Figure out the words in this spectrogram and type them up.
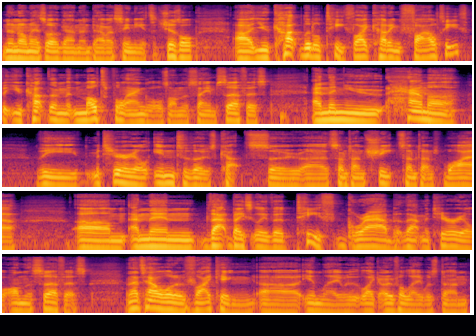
nunome zogan and damascene, it's a chisel. Uh, you cut little teeth, like cutting file teeth, but you cut them at multiple angles on the same surface, and then you hammer the material into those cuts. So uh, sometimes sheet, sometimes wire. Um, and then that basically the teeth grab that material on the surface, and that's how a lot of Viking uh, inlay, like overlay, was done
